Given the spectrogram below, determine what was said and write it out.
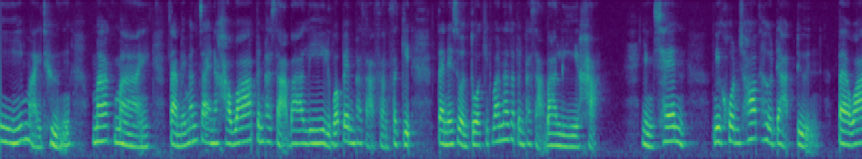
นี้หมายถึงมากมาย แต่ไม่มั่นใจนะคะว่าเป็นภาษาบาลี หรือว่าเป็นภาษาสันสกฤต แต่ในส่วนตัวคิดว่าน่าจะเป็นภาษาบาลีค่ะ อย่างเช่น มีคนชอบเธอดาดดื่น แปลว่า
